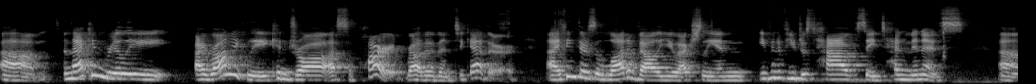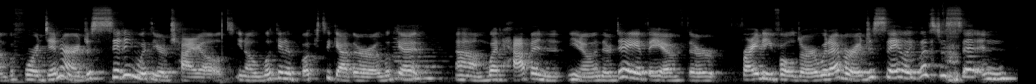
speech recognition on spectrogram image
Um, and that can really, ironically, can draw us apart rather than together. I think there's a lot of value actually in even if you just have, say, 10 minutes um, before dinner, just sitting with your child, you know, look at a book together or look at um, what happened, you know, in their day if they have their Friday folder or whatever, and just say, like, let's just sit and,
